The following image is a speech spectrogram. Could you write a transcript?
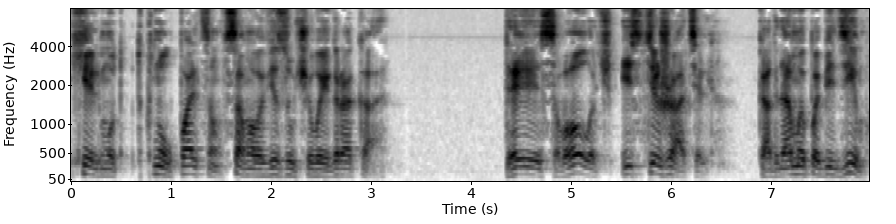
Хельмут ткнул пальцем в самого везучего игрока. «Ты сволочь и стяжатель!» Когда мы победим,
